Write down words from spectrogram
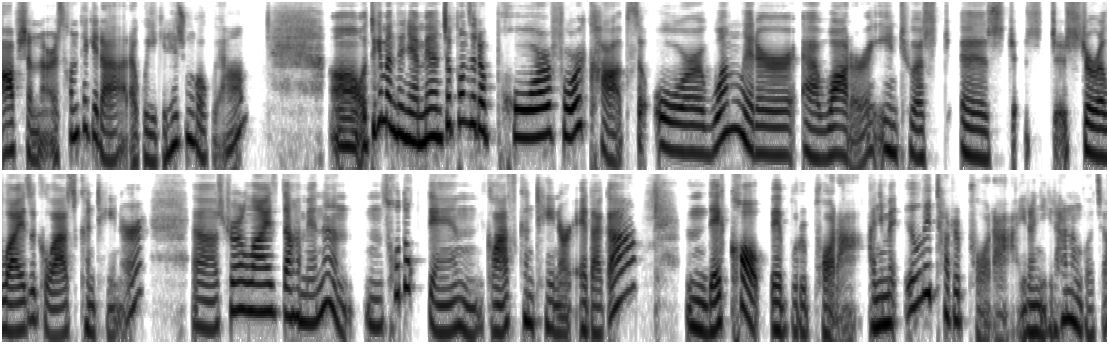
optional 선택이다라고 얘기를 해준 거고요. 어 어떻게 만드냐면 첫 번째로 pour 4 cups or 1 liter uh, water into a a st st sterilized glass container. 어 sterilized 하면은 음 소독된 glass container에다가 음 "4 컵의 물을 부어라." 아니면 "1 리터를 부어라." 이런 얘기를 하는 거죠.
